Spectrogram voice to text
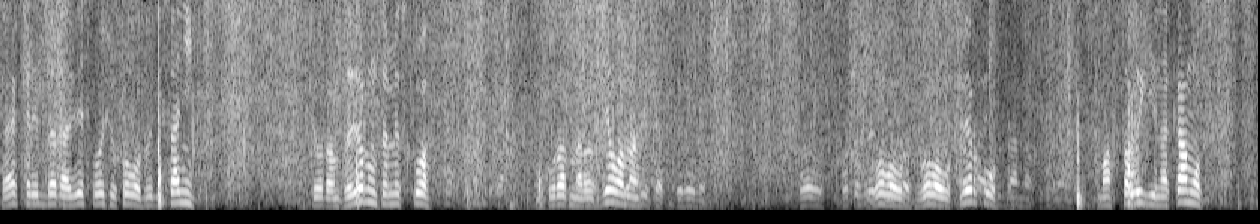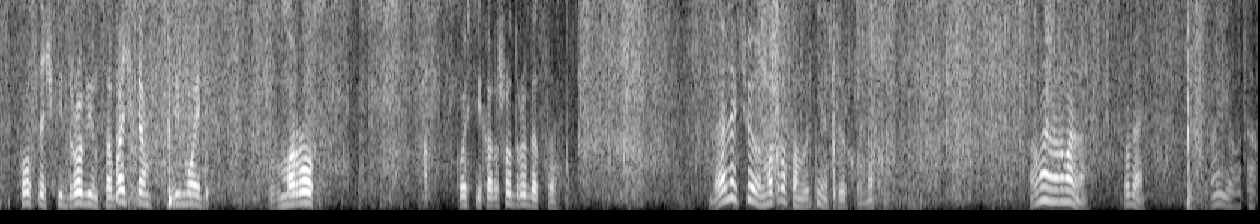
Так, ребята, весь лось ушел от этих саней. Все там завернуто мяско. Аккуратно разделано. Голову, голову сверху. Мостолыги на камут. Косточки дробим собачкам зимой в мороз. Кости хорошо дробятся. Да, Олег, что, матросом закинешь сверху, нахуй. Нормально, нормально. Справляй. Давай я вот так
